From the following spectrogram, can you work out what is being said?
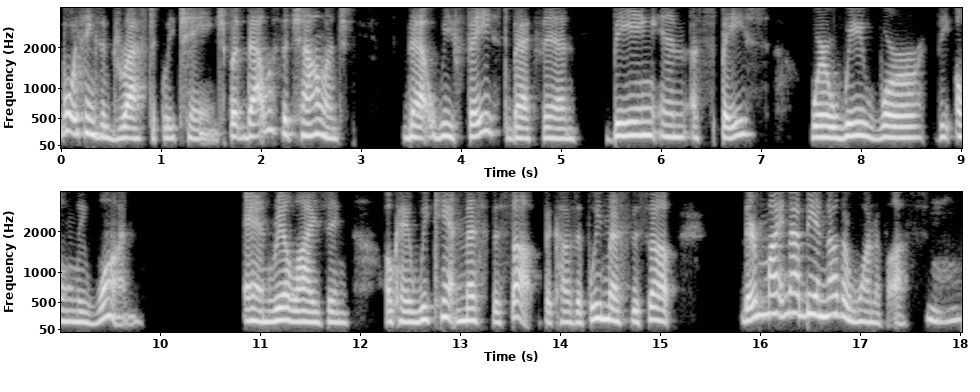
Boy, things have drastically changed. But that was the challenge that we faced back then, being in a space where we were the only one and realizing, okay, we can't mess this up because if we mess this up, there might not be another one of us mm-hmm.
